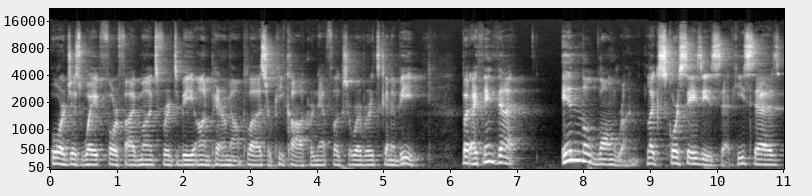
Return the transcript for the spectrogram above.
or just wait four or five months for it to be on Paramount Plus or Peacock or Netflix or wherever it's going to be. But I think that in the long run, like Scorsese said, he says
